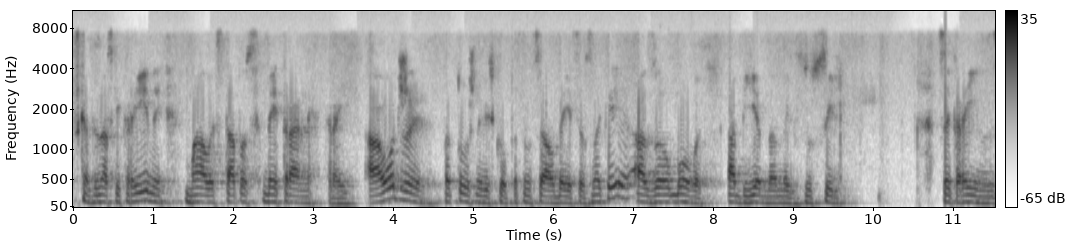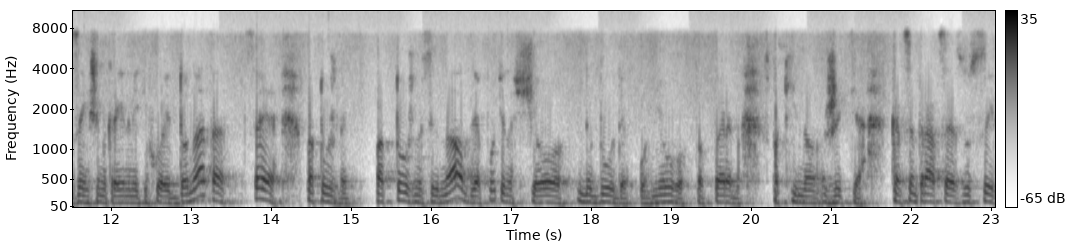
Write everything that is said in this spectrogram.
скандинавські країни мали статус нейтральних країн. А отже, потужний військовий потенціал дається в знаки, а за умови об'єднаних зусиль це країни з іншими країнами, які входять до НАТО, це потужний. Потужний сигнал для Путіна, що не буде у нього попереду спокійного життя. Концентрація зусиль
